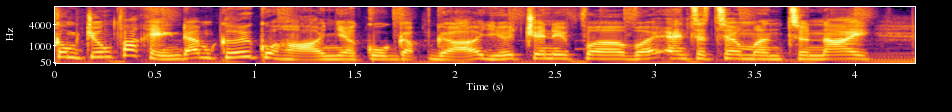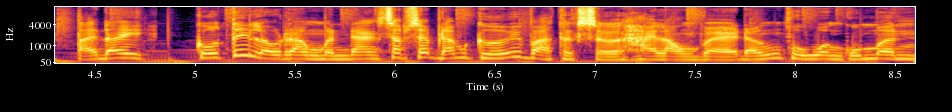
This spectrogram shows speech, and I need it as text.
Công chúng phát hiện đám cưới của họ nhờ cuộc gặp gỡ giữa Jennifer với Entertainment Tonight. Tại đây, cô tiết lộ rằng mình đang sắp xếp đám cưới và thực sự hài lòng về đấng phu quân của mình.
